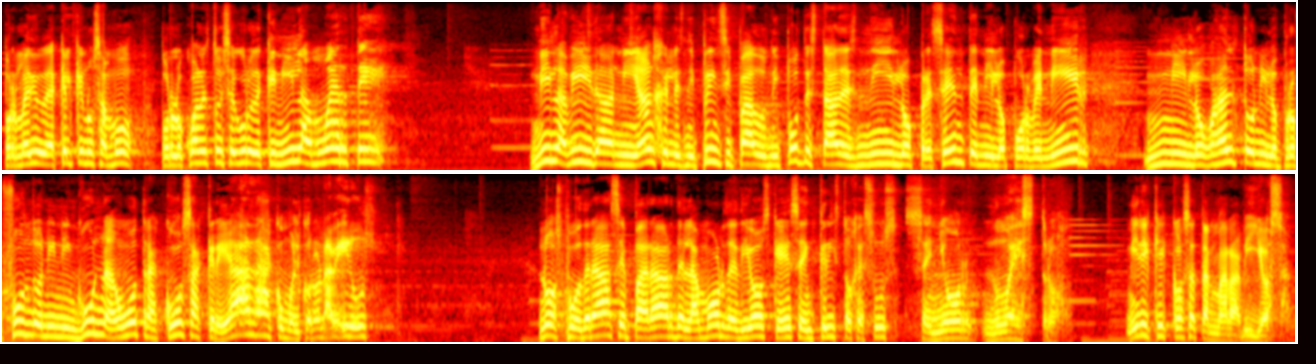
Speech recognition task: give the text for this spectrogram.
por medio de aquel que nos amó, por lo cual estoy seguro de que ni la muerte, ni la vida, ni ángeles, ni principados, ni potestades, ni lo presente, ni lo porvenir, ni lo alto, ni lo profundo, ni ninguna otra cosa creada como el coronavirus, nos podrá separar del amor de Dios que es en Cristo Jesús, Señor nuestro. Mire qué cosa tan maravillosa.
